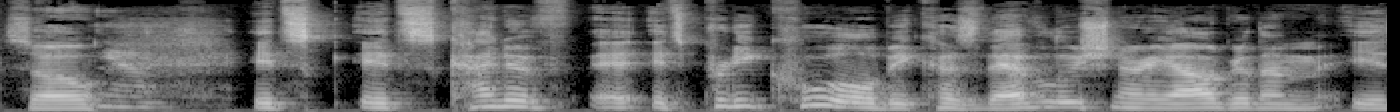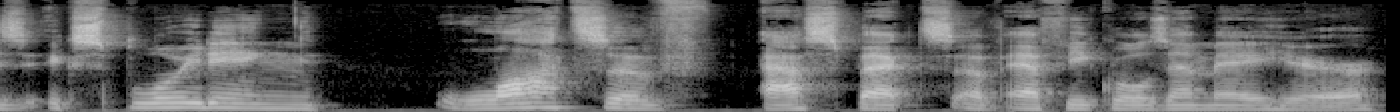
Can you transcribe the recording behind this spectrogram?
so yeah. it's it's kind of it's pretty cool because the evolutionary algorithm is exploiting lots of aspects of f equals ma here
